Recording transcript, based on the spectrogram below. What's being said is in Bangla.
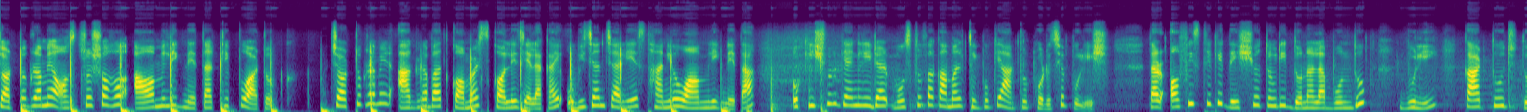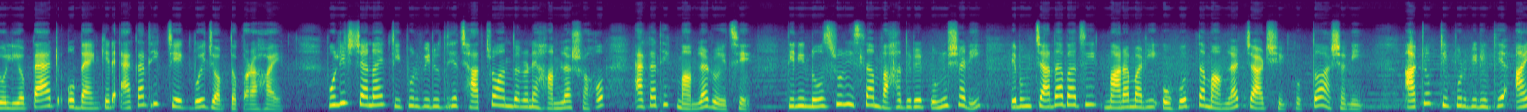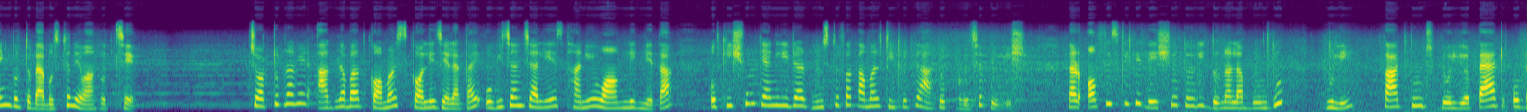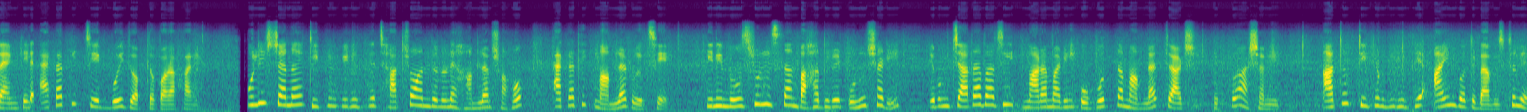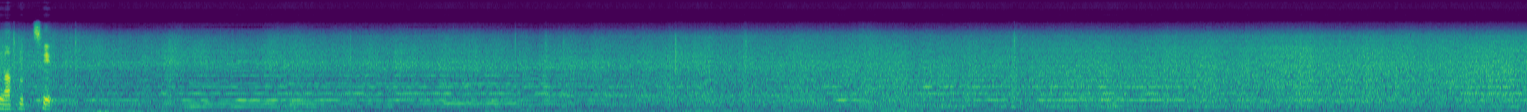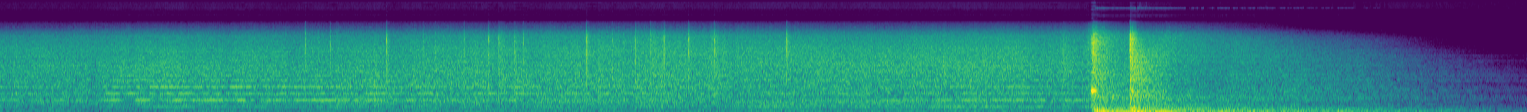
চট্টগ্রামে অস্ত্রসহ আওয়ামী লীগ নেতা টিপ্পু আটক। চট্টগ্রামের আগ্রাবাদ কমার্স কলেজ এলাকায় অভিযান চালিয়ে স্থানীয় আওয়ামী লীগ নেতা ও কিশোর গ্যাং লিডার মোস্তফা কামাল টিপুকে আটক করেছে পুলিশ। তার অফিস থেকে দেশীয় তৈরি দোনালা বন্দুক, গুলি, কার্তুজ, দলীয় প্যাড ও ব্যাংকের একাধিক চেক বই জব্দ করা হয়। পুলিশ জানায়, টিপুর বিরুদ্ধে ছাত্র আন্দোলনে হামলা সহ একাধিক মামলা রয়েছে। তিনি নজরুল ইসলাম বাহাদুরের অনুসারী এবং চাঁদাবাজি, মারামারি ও হত্যা মামলার চার্জশিটভুক্ত আসামি। আটক টিপুর বিরুদ্ধে আইনগত ব্যবস্থা নেওয়া হচ্ছে। চট্টগ্রামের আগ্রাবাদ কমার্স কলেজ এলাকায় অভিযান চালিয়ে স্থানীয় আওয়ামী লীগ নেতা ও কিশোর গ্যাং লিডার মুস্তফা কামাল টিপুকে আটক করেছে পুলিশ। তার অফিস থেকে দেশীয় তৈরি দোনালা বন্দুক, গুলি, কার্তুজ, দলীয় প্যাড ও ব্যাংকের একাধিক চেক বই জব্দ করা হয়। পুলিশ জানায়, টিপুর বিরুদ্ধে ছাত্র আন্দোলনে হামলা সহ একাধিক মামলা রয়েছে। তিনি নজরুল ইসলাম বাহাদুরের অনুসারী এবং চাঁদাবাজি, মারামারি ও হত্যা মামলার চার্জশিটভুক্ত আসামি। আটক টিপুর বিরুদ্ধে আইনগত ব্যবস্থা নেওয়া হচ্ছে।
